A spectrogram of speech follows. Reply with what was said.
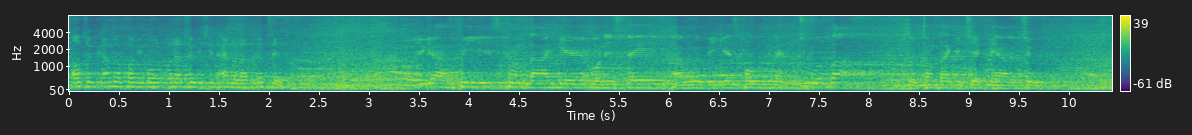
Autogramme von ihm holen und natürlich den einen oder anderen Tipp. You guys, please come down here on this stage. I will be guest posing at 2 o'clock. So come back and check me out at 2.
